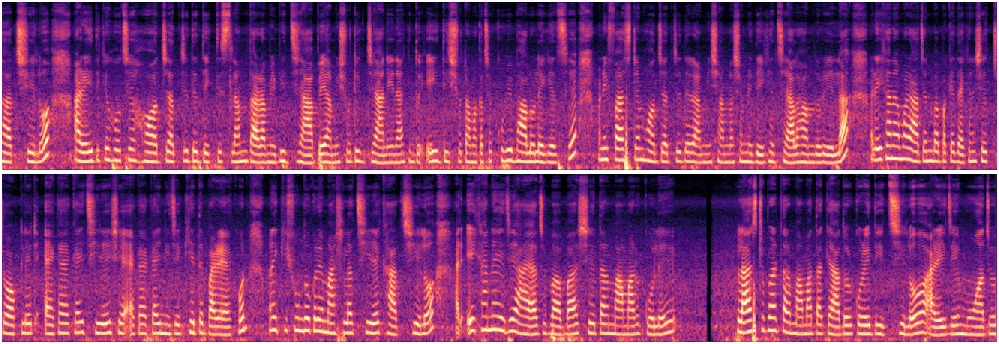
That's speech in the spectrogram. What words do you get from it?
খাচ্ছিল। আর এইদিকে হচ্ছে হজ যাত্রীদের দেখতেছিলাম, তারা মেবি যাবে, আমি সঠিক জানি না, কিন্তু এই দৃশ্যটা আমার কাছে খুবই ভালো লেগেছে। মানে ফার্স্ট টাইম হজ যাত্রীদের আমি সামনাসামনি দেখেছি, আলহামদুলিল্লাহ। আর এখানে আমার আজান বাবাকে দেখেন, সে চকলেট একা একাই ছিঁড়ে, সে একা একাই নিজে খেতে পারে পারে এখন। মানে কি সুন্দর করে মশলা ছিঁড়ে খাচ্ছিল। আর এখানে যে আয়াজ বাবা, সে তার মামার কোলে লাস্টবার তার মামা তাকে আদর করে দিচ্ছিল। আর এই যে মোয়াজও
